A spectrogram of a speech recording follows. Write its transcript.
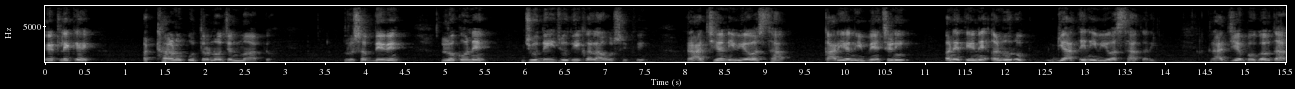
એટલે કે અઠ્ઠાણું પુત્રનો જન્મ આપ્યો. ઋષભદેવે લોકોને જુદી જુદી કલાઓ શીખવી, રાજ્યની વ્યવસ્થા, કાર્યની વહેંચણી અને તેને અનુરૂપ જ્ઞાતિની વ્યવસ્થા કરી. રાજ્ય ભોગવતા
